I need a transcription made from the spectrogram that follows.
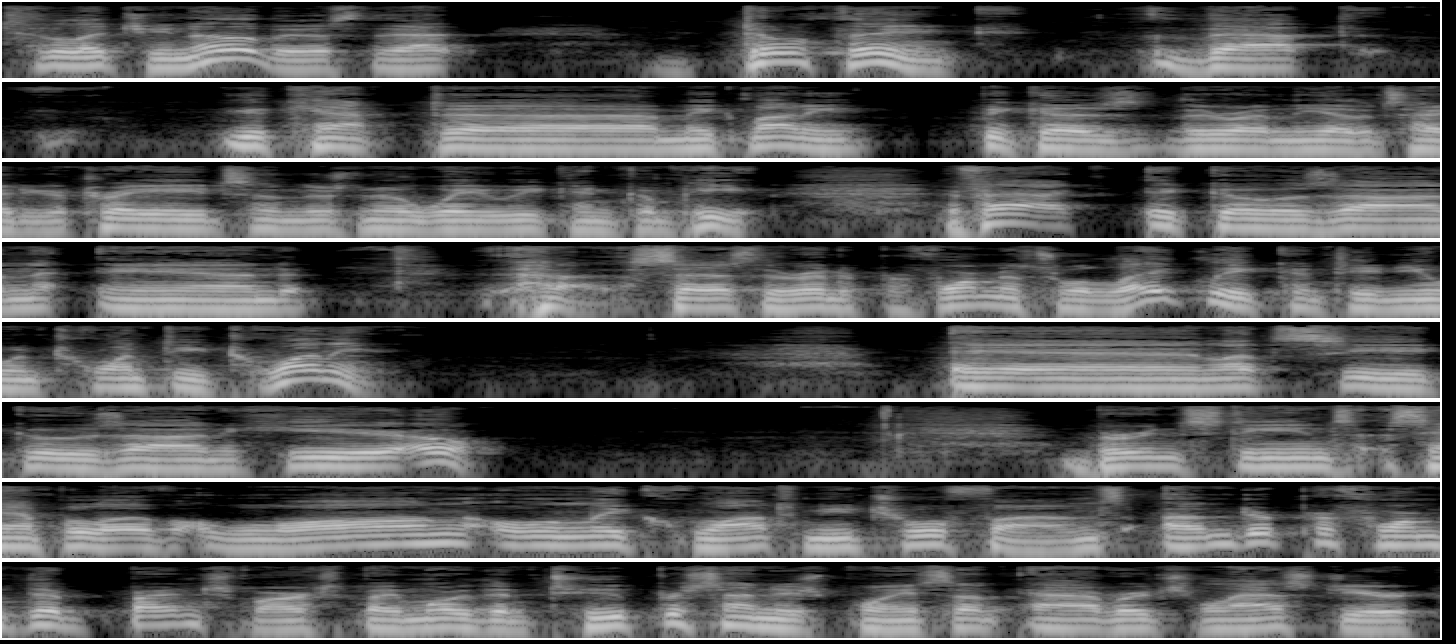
to let you know this, that don't think that you can't uh, make money because they're on the other side of your trades and there's no way we can compete. In fact, it goes on and uh, says their underperformance will likely continue in 2020. And let's see, it goes on here. Oh, Bernstein's sample of long-only quant mutual funds underperformed their benchmarks by more than two percentage points on average last year,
